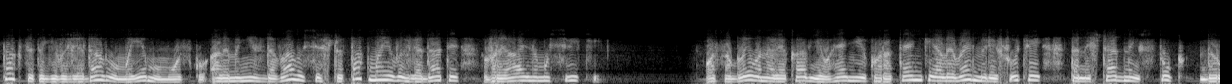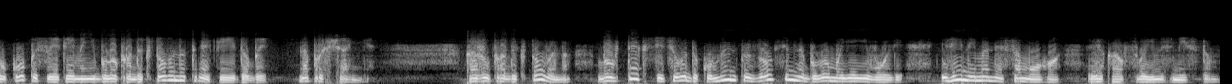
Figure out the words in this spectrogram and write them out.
Так це тоді виглядало у моєму мозку, але мені здавалося, що так має виглядати в реальному світі. Особливо налякав Євгенію коротенький, але вельми рішучий та нещадний вступ до рукопису, який мені було продиктовано третьої доби на прощання. Кажу продиктовано, бо в тексті цього документу зовсім не було моєї волі, він і мене самого лякав своїм змістом.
